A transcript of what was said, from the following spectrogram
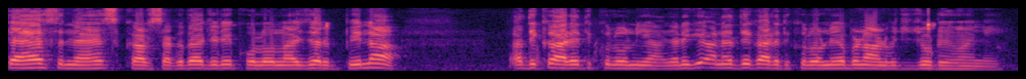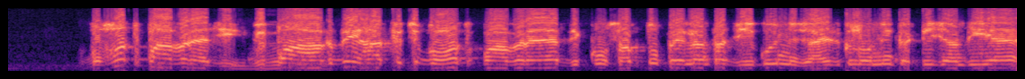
ਤਹਿਸ ਨਹਿਸ ਕਰ ਸਕਦਾ ਜਿਹੜੇ ਕੋਲੋਨਾਈਜ਼ਰ ਬਿਨਾ ਅਧਿਕਾਰਿਤ ਕਲੋਨੀਆਂ ਯਾਨੀ ਕਿ ਅਨਧਿਕਾਰਿਤ ਕਲੋਨੀਆਂ ਬਣਾਉਣ ਵਿੱਚ ਜੁਟੇ ਹੋਏ ਨੇ। ਪਾਵਰ ਹੈ ਜੀ। ਵਿਭਾਗ ਦੇ ਹੱਥ 'ਚ ਬਹੁਤ ਪਾਵਰ ਹੈ। ਦੇਖੋ ਸਭ ਤੋਂ ਪਹਿਲਾਂ ਤਾਂ ਜੇ ਕੋਈ ਨਜਾਇਜ਼ ਕਲੋਨੀ ਕੱਟੀ ਜਾਂਦੀ ਹੈ।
